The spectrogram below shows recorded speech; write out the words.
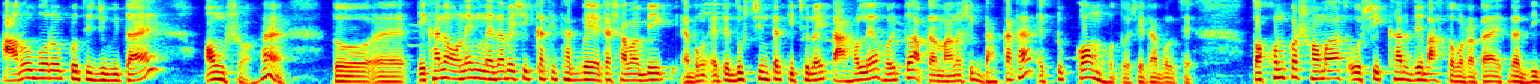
আরও বড় প্রতিযোগিতায় অংশ হ্যাঁ? তো এখানে অনেক মেধাবী শিক্ষার্থী থাকবে, এটা স্বাভাবিক, এবং এতে দুশ্চিন্তার কিছু নেই। তাহলে হয়তো আপনার মানসিক ধাক্কাটা একটু কম হতো, সেটা বলছে। তখনকার সমাজ ও শিক্ষার যে বাস্তবতাটা একটা দিক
